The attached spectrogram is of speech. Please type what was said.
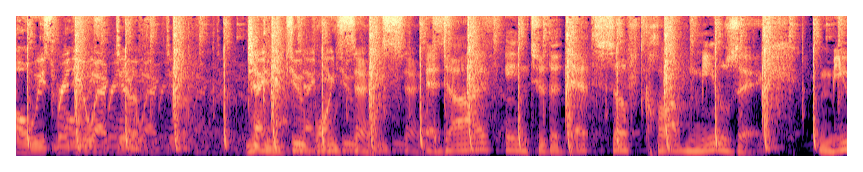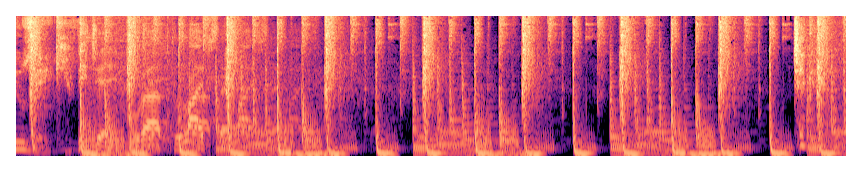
always radioactive. 92.6. A dive into the depths of club music. Music. DJ Murat Lifestyle. Check it out.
